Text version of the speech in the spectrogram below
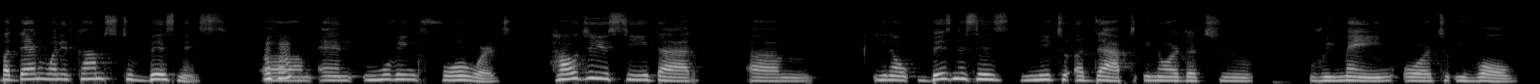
but then when it comes to business mm-hmm. um, and moving forward, how do you see that um, you know businesses need to adapt in order to remain or to evolve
